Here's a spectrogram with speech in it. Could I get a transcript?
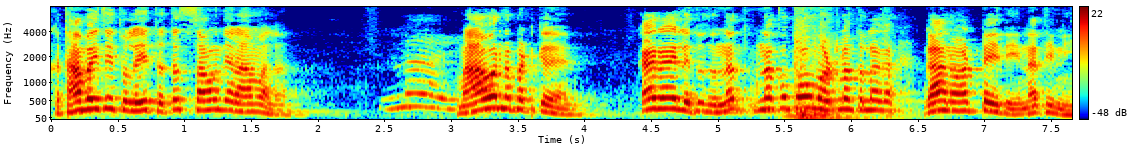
का थांबायचंय तुला इथं? तसं सांगून दे ना आम्हाला. नाही. मग आवर ना पटकन. काय राहिलं तुझं? न नको पाहू म्हटलं तुला गा- गाणं वाटतंय ते नातीनी.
